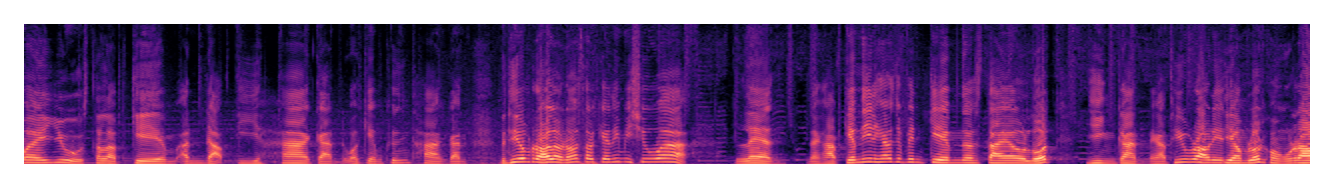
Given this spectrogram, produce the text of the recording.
มาอยู่สำหรับเกมอันดับที่ 5 กัน หรือว่าเกมครึ่งทางกัน เป็นที่เรียบร้อยแล้วเนาะสำหรับเกมที่มีชื่อว่า Land นะครับเกมนี้นะครับจะเป็นเกมในสไตล์รถยิงกันนะครับที่เราเนี่ยเตรียมรถของเรา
